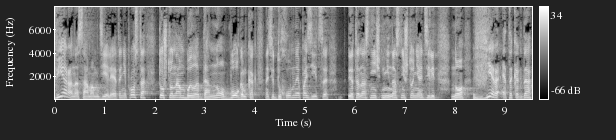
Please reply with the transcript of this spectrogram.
вера на самом деле, это не просто то, что нам было дано Богом, как, знаете, духовная позиция, это нас, ни, нас ничто не отделит. Но вера – это когда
